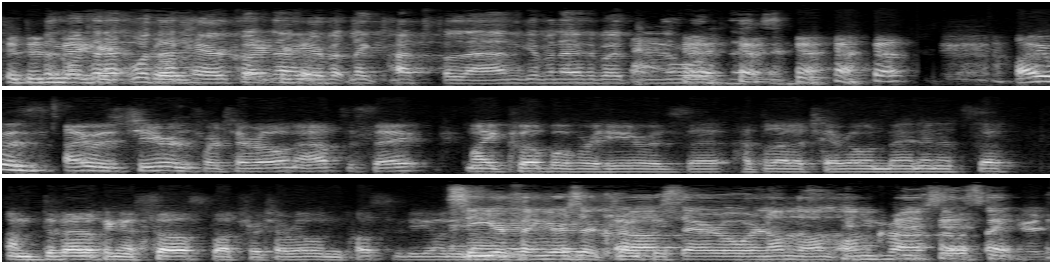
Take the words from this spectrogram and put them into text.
It didn't With make that, it with so that haircut now, spectacle. you're a like Pat Spillane giving out about in the whole. I was I was cheering for Tyrone. I have to say, my club over here is uh, has a lot of Tyrone men in it, so I'm developing a soft spot for Tyrone. Possibly only. See, your fingers are crossed there, or un- un- uncross those fingers.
